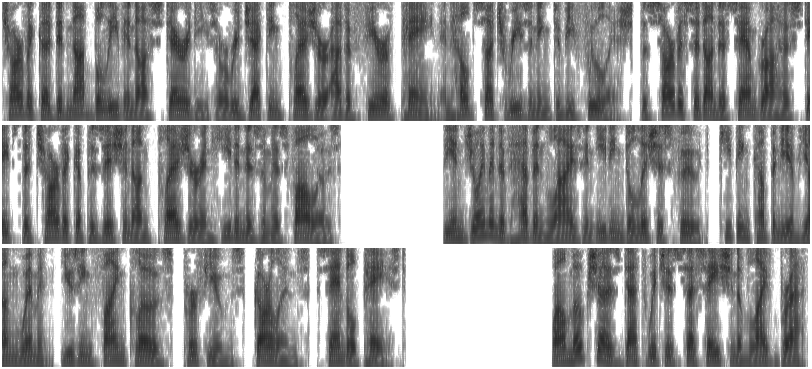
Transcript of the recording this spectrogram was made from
Charvaka did not believe in austerities or rejecting pleasure out of fear of pain and held such reasoning to be foolish. The Sarvasiddhanta Samgraha states the Charvaka position on pleasure and hedonism as follows the enjoyment of heaven lies in eating delicious food, keeping company of young women, using fine clothes, perfumes, garlands, sandal paste. While moksha is death which is cessation of life breath.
